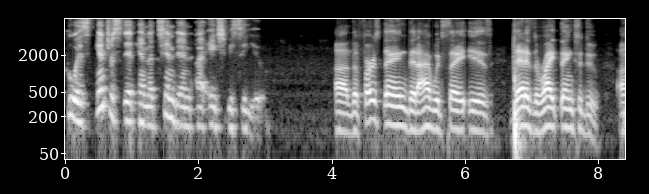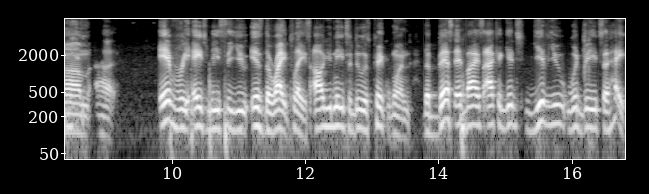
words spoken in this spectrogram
who is interested in attending a HBCU? Uh, the first thing that I would say is that is the right thing to do. Um, uh, every HBCU is the right place. All you need to do is pick one. The best advice I could get give you would be to hey,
